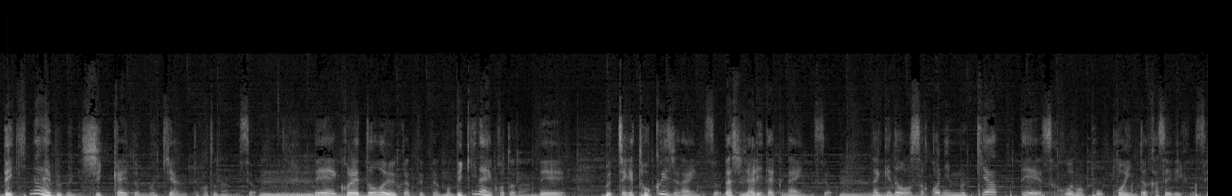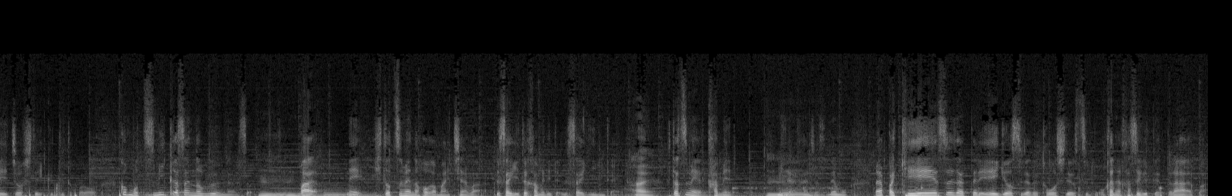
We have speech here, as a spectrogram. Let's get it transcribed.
できない部分にしっかりと向き合うってことなんですよ、うん。でこれどういうかって言ったらもうできないことなんでぶっちゃけ得意じゃないんですよ。だしやりたくないんですよ、うん。だけどそこに向き合ってそこのポポイントを稼いでいく成長していくっていうところ。これもう積み重ねの部分なんですよ、うん。まあうん。ね一つ目の方がまあ一番はうさぎと亀で言ったらうさぎみたいな。はい。二つ目が亀みたいな感じです、でもやっぱ経営するだったり営業するだったり投資でするお金稼ぐってやったらやっぱ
